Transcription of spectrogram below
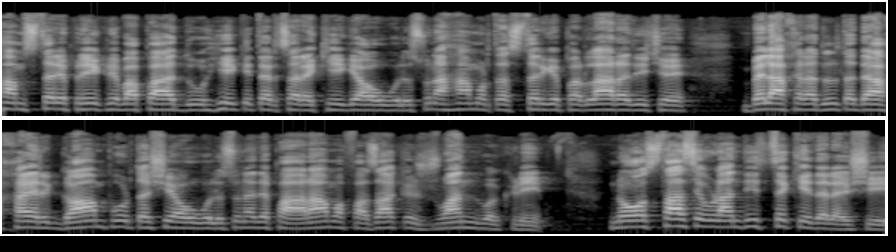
هم سترې پریکړې به په دوحې کې ترسره کیږي او ولسونه هم ورته سترګې پر لاره دي چې بالاخره دلته د خیر ګام پورته شي او ولسونه د په آرامه فضا کې ژوند وکړي نو ستاسې وړاندیز څه کېدلی شي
